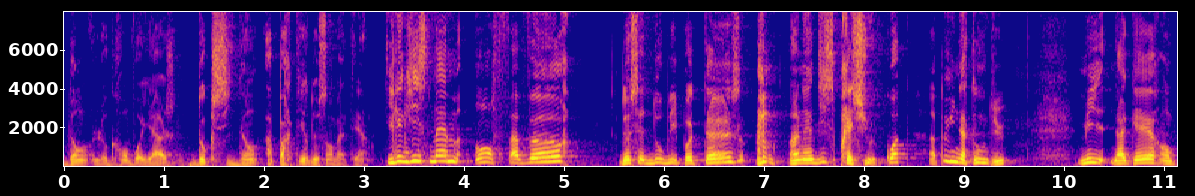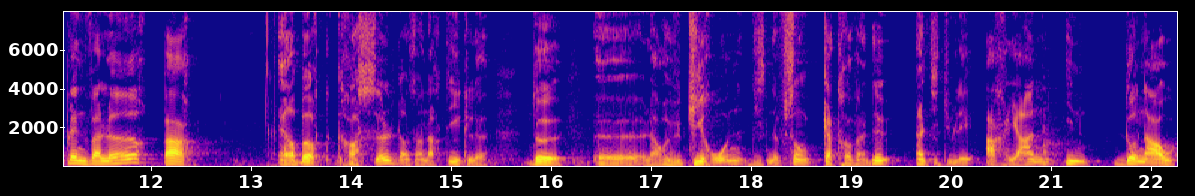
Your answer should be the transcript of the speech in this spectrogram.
dans le grand voyage d'Occident à partir de 121. Il existe même en faveur de cette double hypothèse un indice précieux, quoique un peu inattendu, mis naguère en pleine valeur par Herbert Grassel dans un article de euh, la revue Chiron 1982 intitulé Ariane in Donau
